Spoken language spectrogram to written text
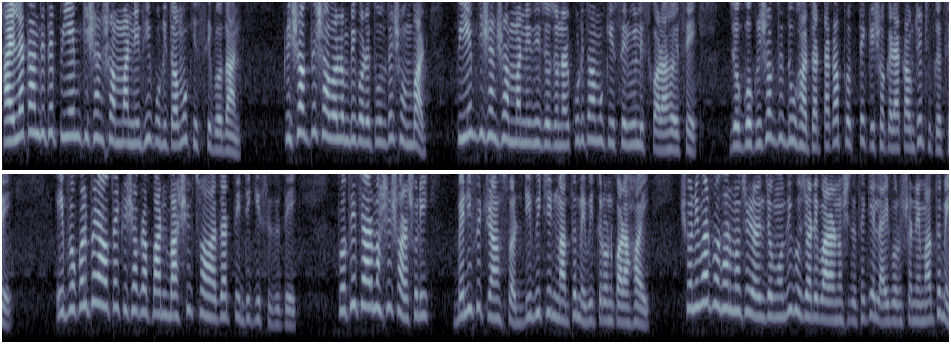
হাইলাকান্দিতে পিএম কিষাণ সম্মান নিধি কুড়িতম কিস্তি প্রদান। কৃষকদের স্বাবলম্বী করে তুলতে সোমবার পিএম কিষাণ সম্মান নিধি যোজনার কুড়িতম কিস্তি রিলিজ করা হয়েছে। যোগ্য কৃষকদের দু হাজার টাকা প্রত্যেক কৃষকের অ্যাকাউন্টে ঢুকেছে। এই প্রকল্পের আওতায় কৃষকরা পান বার্ষিক ছ হাজার তিনটি কিস্তিতে প্রতি চার মাসে সরাসরি বেনিফিট ট্রান্সফার, ডিবিটির মাধ্যমে বিতরণ করা হয়। শনিবার প্রধানমন্ত্রী নরেন্দ্র মোদী গুজরাটে বারাণসীতে থেকে লাইভ অনুষ্ঠানের মাধ্যমে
